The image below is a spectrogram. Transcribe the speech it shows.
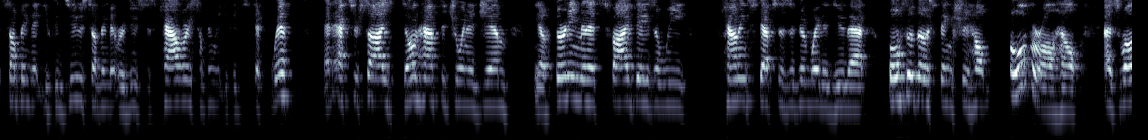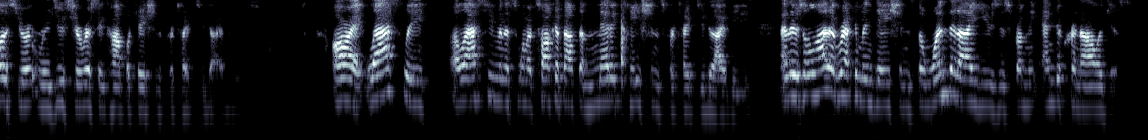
something that you can do, something that reduces calories, something that you can stick with, and exercise. Don't have to join a gym. You know, 30 minutes, five days a week. Counting steps is a good way to do that. Both of those things should help overall health as well as your reduce your risk and complication for type 2 diabetes. All right, lastly, uh, last few minutes, want to talk about the medications for type 2 diabetes. And there's a lot of recommendations. The one that I use is from the endocrinologist.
